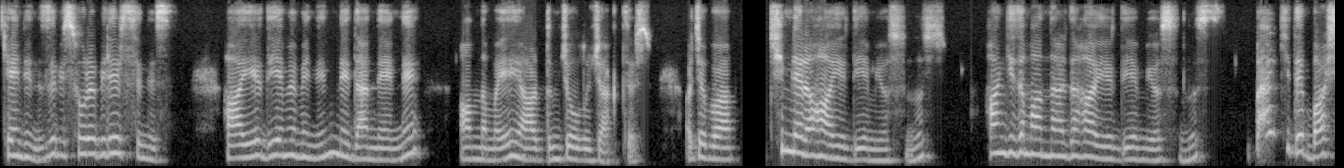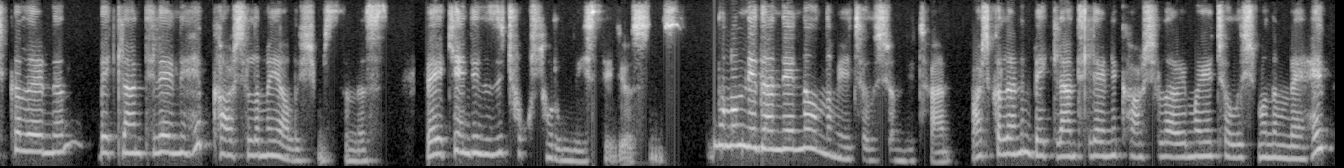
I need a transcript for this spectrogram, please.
Kendinizi bir sorabilirsiniz. Hayır diyememenin nedenlerini anlamaya yardımcı olacaktır. Acaba kimlere hayır diyemiyorsunuz? Hangi zamanlarda hayır diyemiyorsunuz? Belki de başkalarının beklentilerini hep karşılamaya alışmışsınız ve kendinizi çok sorumlu hissediyorsunuz. Bunun nedenlerini anlamaya çalışın lütfen. Başkalarının beklentilerini karşılamaya çalışmanın ve hep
